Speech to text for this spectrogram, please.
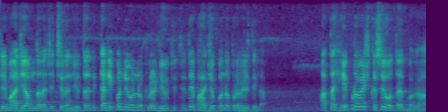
जे माजी आमदाराचे चिरंजीव त्यांनी त्यांनी पण निवडणूक लढली होती तिथे भाजपनं प्रवेश दिला. आता हे प्रवेश कसे होत आहेत बघा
